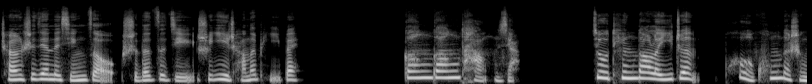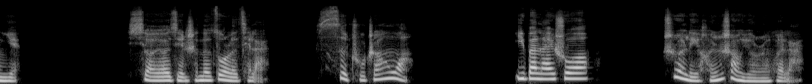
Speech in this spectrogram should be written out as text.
长时间的行走使得自己是异常的疲惫。刚刚躺下，就听到了一阵破空的声音。逍遥谨慎的坐了起来，四处张望。一般来说，这里很少有人会来，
